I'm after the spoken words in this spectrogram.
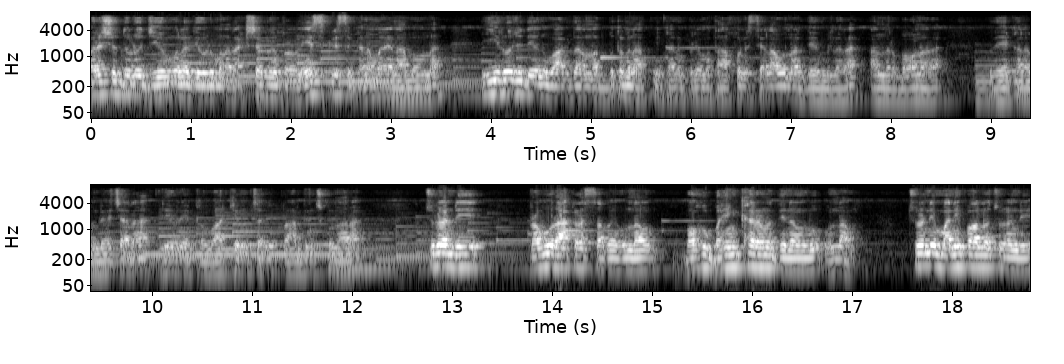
పరిశుద్ధుడు జీవముల దేవుడు మన రక్షకుడు ప్రభు యేసుక్రీస్తు ఘనమైన నామమున ఈ రోజు దేవుని వాగ్దానం అద్భుతమైన ఆత్మీకానికి ప్రేమతో ఆహ్వానిస్తే ఎలా ఉన్నారు దేవుని అందరు అందరూ బాగున్నారా? ఉదయకాలం లేచారా? దేవుని యొక్క వాక్యం చదివి ప్రార్థించుకున్నారా? చూడండి ప్రభు రాకడ సమయం ఉన్నాం. బహు భయంకరమైన దినములు ఉన్నాం. చూడండి మణిపాల్లో చూడండి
